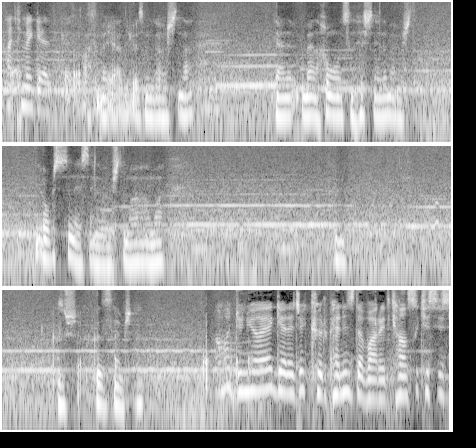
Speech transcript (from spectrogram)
Fatimə gəldi gözümə. Fatimə gəldi gözümün qarşısına. Yəni mən axı onun üçün heç nə eləməmişdim. O birisi də heç nə eləməmişdim ha, amma qız uşaq, qız həmişə Amma dünyaya gələcək körpəniz də var idi. Hansı ki siz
